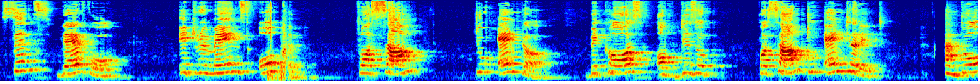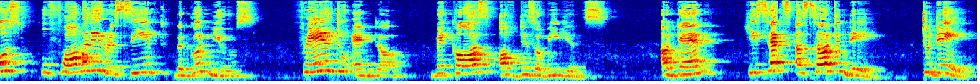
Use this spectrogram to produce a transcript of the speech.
Since, therefore, it remains open for some to enter because of disobedience, for some to enter it, and those who formerly received the good news failed to enter because of disobedience. Again, he sets a certain day, today,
